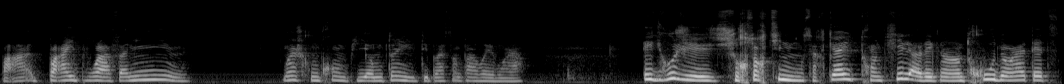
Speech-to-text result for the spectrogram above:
Pareil pour la famille. Moi, je comprends. Puis en même temps, il était pas sympa, ouais, voilà. Et du coup, je suis ressorti de mon cercueil tranquille avec un trou dans la tête.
